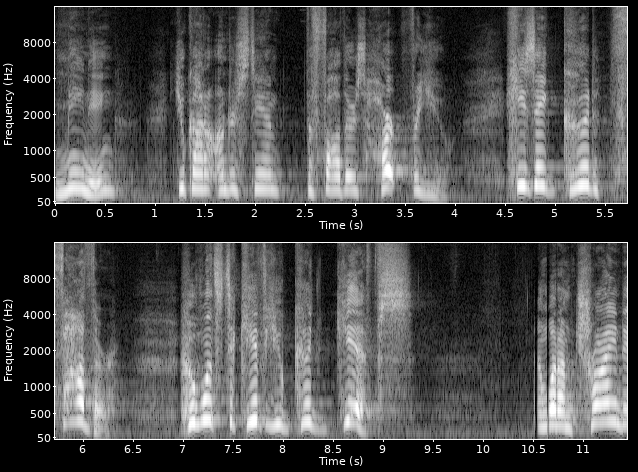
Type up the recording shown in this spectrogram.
Meaning, you got to understand the Father's heart for you. He's a good Father who wants to give you good gifts. And what I'm trying to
